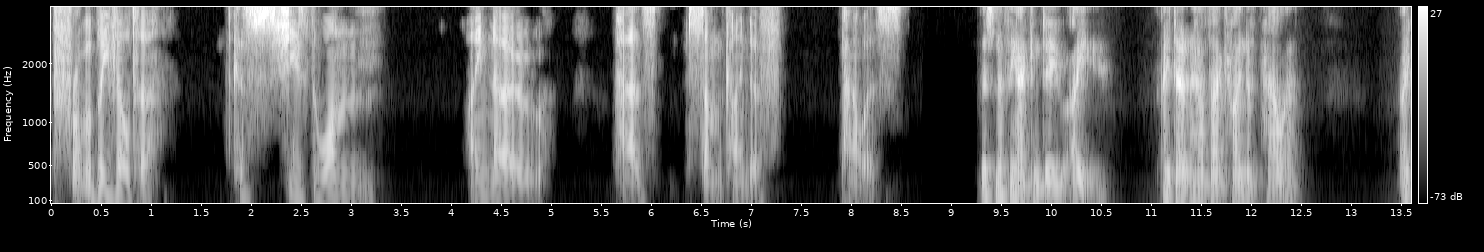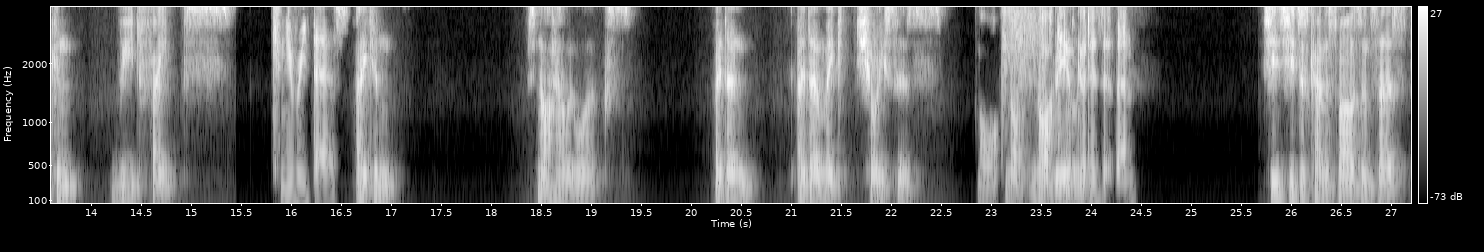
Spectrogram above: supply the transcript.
Probably Vilta, because she's the one I know has some kind of powers. There's nothing I can do. I I don't have that kind of power. I can read fates. Can you read theirs? I can It's not how it works. I don't I don't make choices. Well, Not not really. good is it then? She she just kind of smiles and says,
